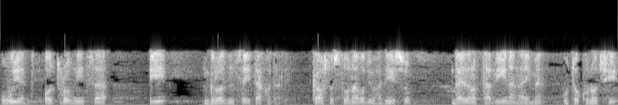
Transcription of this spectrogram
ujed otrovnica i groznica i tako dalje kao što se to navodi u hadisu da jedan od tabina naime u toku noći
